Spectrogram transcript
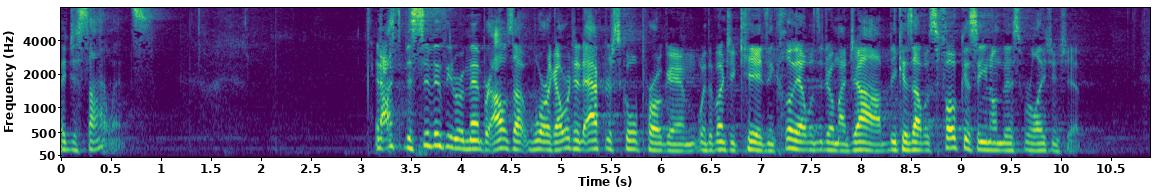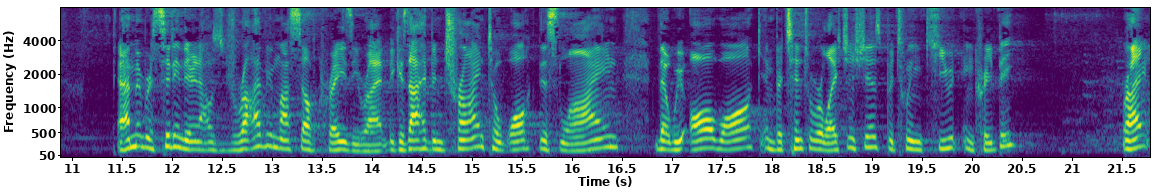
like just silence. And I specifically remember I was at work. I worked at an after school program with a bunch of kids, and clearly I wasn't doing my job because I was focusing on this relationship. And I remember sitting there and I was driving myself crazy, right? Because I had been trying to walk this line that we all walk in potential relationships between cute and creepy, right?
